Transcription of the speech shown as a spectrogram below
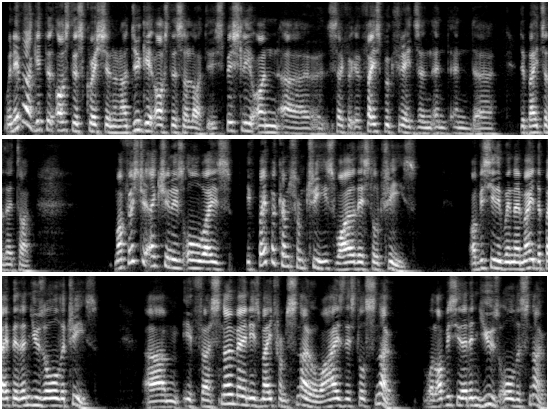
Whenever I get asked this question, and I do get asked this a lot, especially on uh, say Facebook threads and and and uh, debates of that type, my first reaction is always: if paper comes from trees, why are there still trees? Obviously when they made the paper, they didn't use all the trees. Um, if a snowman is made from snow, why is there still snow? Well, obviously they didn't use all the snow.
